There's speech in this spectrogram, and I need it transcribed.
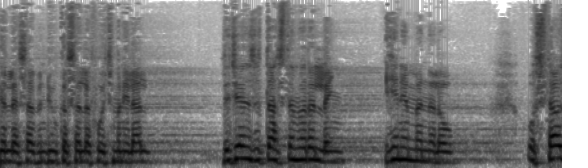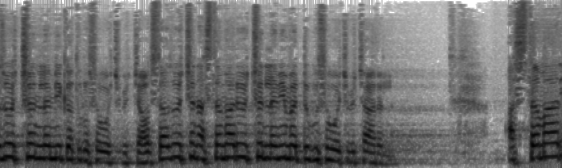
ግለሰብ እንዲሁ ከሰለፎች ምን ይላል? ልጅን ስታስተምርልኝ ይህን የምንለው ኡስታዞችን ለሚቀጥሩ ሰዎች ብቻ ኡስታዞችን አስተማሪዎችን ለሚመድቡ ሰዎች ብቻ አይደለም። አስተማሪ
